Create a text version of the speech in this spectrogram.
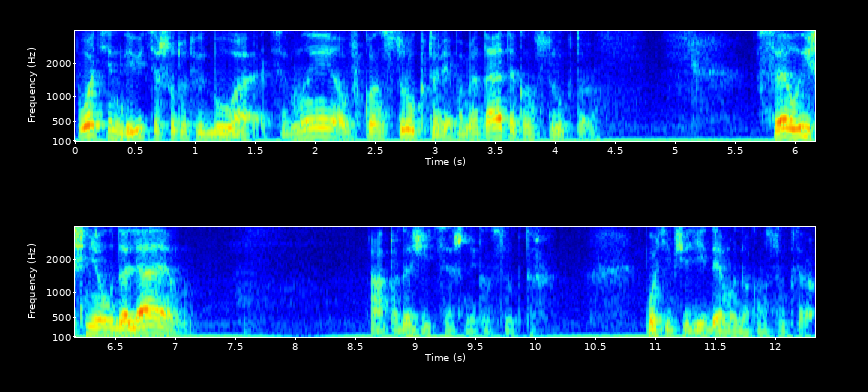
потім дивіться, що тут відбувається. Ми в конструкторі, пам'ятаєте конструктор? Все лишнє удаляємо. А, подождіть, це ж не конструктор. Потім ще дійдемо до конструктора.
